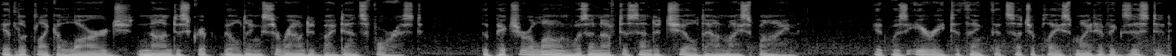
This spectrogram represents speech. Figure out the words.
It looked like a large, nondescript building surrounded by dense forest. The picture alone was enough to send a chill down my spine. It was eerie to think that such a place might have existed,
